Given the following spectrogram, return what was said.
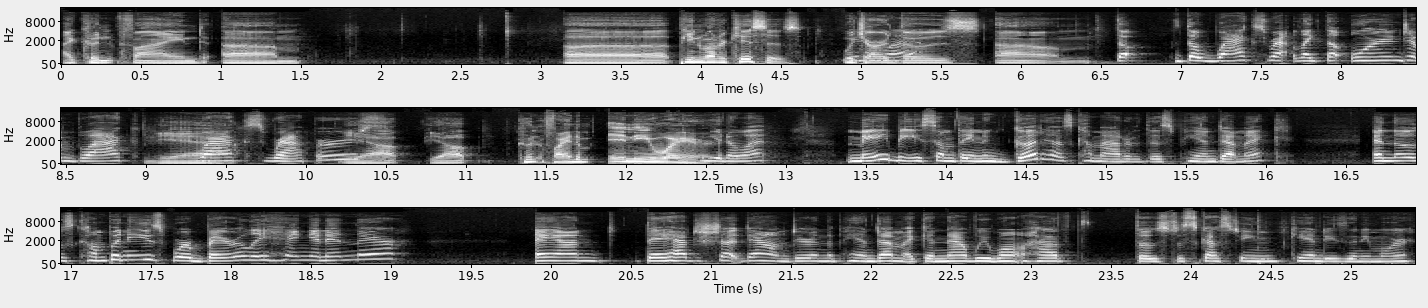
I couldn't find um, uh, peanut butter kisses, which know are what? those. Um, The the wax wrap, like the orange and black Yeah. wax wrappers. yep, yep. Couldn't find them anywhere. You know what? Maybe something good has come out of this pandemic, and those companies were barely hanging in there, and they had to shut down during the pandemic, and now we won't have those disgusting candies anymore.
